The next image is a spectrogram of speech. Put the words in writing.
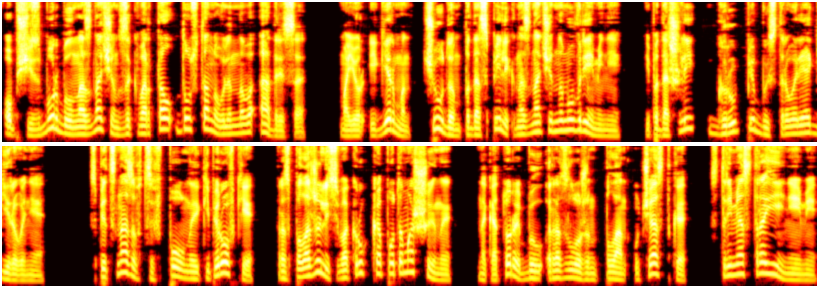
Общий сбор был назначен за квартал до установленного адреса. Майор и Герман чудом подоспели к назначенному времени и подошли к группе быстрого реагирования. Спецназовцы в полной экипировке расположились вокруг капота машины, на которой был разложен план участка с тремя строениями,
